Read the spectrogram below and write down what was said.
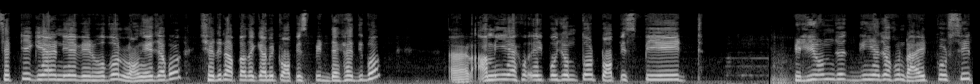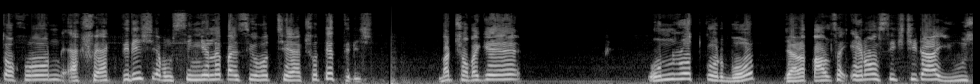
সেফটি গিয়ার নিয়ে বের হব লং এ যাব। সেদিন আপনাদেরকে আমি টপ স্পিড দেখাই দিব। আর আমি এখন এই পর্যন্ত টপ স্পিড পিলিয়ন নিয়ে যখন রাইড করছি, তখন একশো একত্রিশ এবং সিঙ্গেলে পাইছি হচ্ছে একশো তেত্রিশ। বাট সবাইকে অনুরোধ করব, যারা পালসার এনও সিক্সটিটা ইউজ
